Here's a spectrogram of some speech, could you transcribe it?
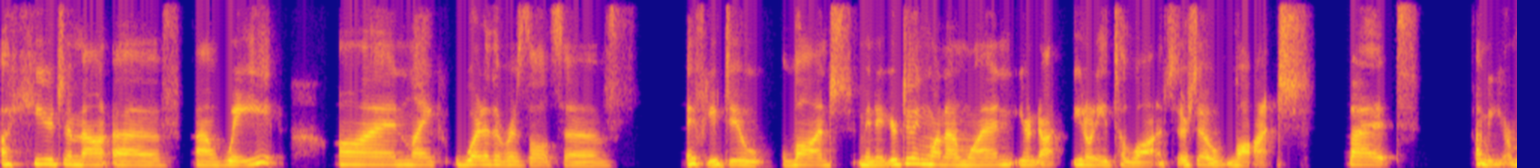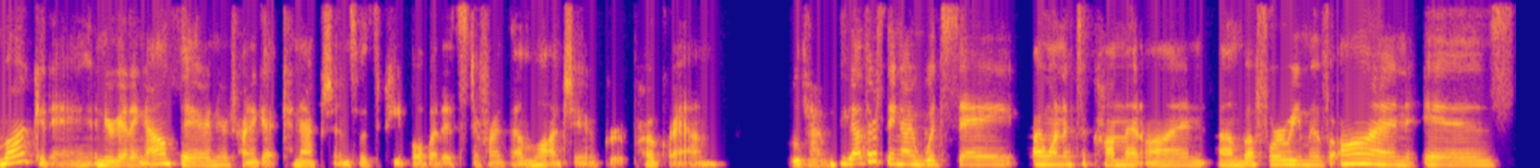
a huge amount of uh, weight on like what are the results of if you do launch i mean you're doing one-on-one you're not you don't need to launch there's no launch but I mean, you're marketing and you're getting out there and you're trying to get connections with people, but it's different than launching a group program. Okay. The other thing I would say I wanted to comment on um, before we move on is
